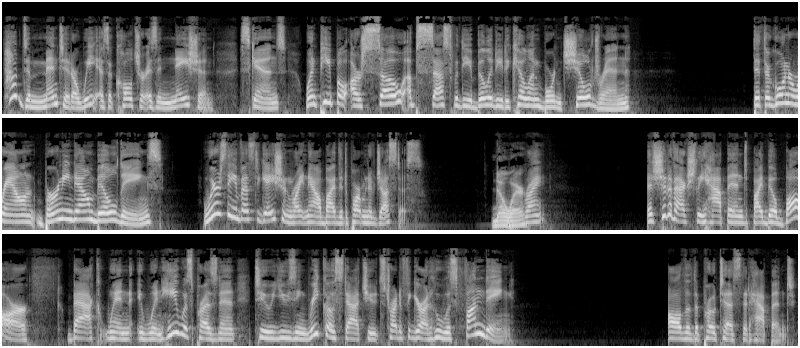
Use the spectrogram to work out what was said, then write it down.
How demented are we as a culture as a nation skins when people are so obsessed with the ability to kill unborn children that they're going around burning down buildings? Where's the investigation right now by the department of justice? Nowhere. right? It should have actually happened by Bill Barr back when when he was president to using RICO statutes try to figure out who was funding all of the protests that happened.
